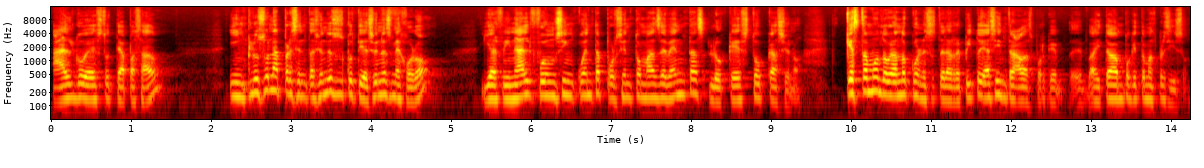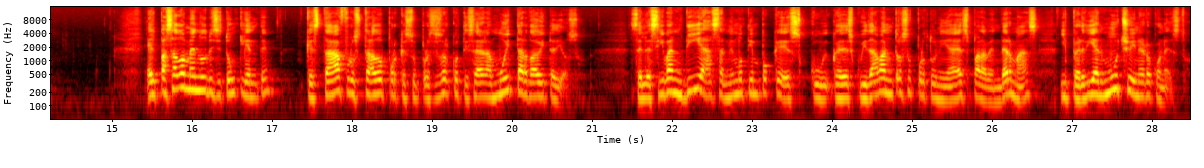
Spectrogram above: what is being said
¿Algo de esto te ha pasado? Incluso la presentación de sus cotizaciones mejoró y al final fue un 50% más de ventas lo que esto ocasionó. ¿Qué estamos logrando con eso? Te la repito ya sin trabas porque eh, ahí te va un poquito más preciso. El pasado mes visitó un cliente que estaba frustrado porque su proceso al cotizar era muy tardado y tedioso. Se les iban días al mismo tiempo que, que descuidaban otras oportunidades para vender más y perdían mucho dinero con esto.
